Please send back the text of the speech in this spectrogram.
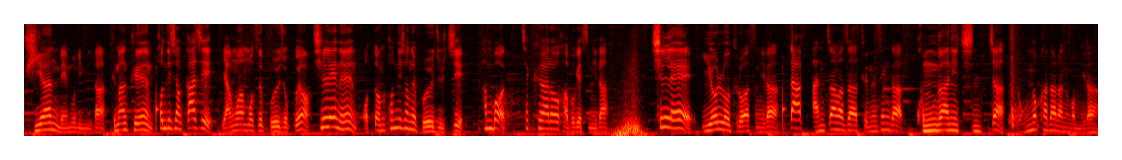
귀한 매물입니다. 그만큼 컨디션까지 양호한 모습 보여줬고요. 실내는 어떤 컨디션을 보여줄지 한번 체크하러 가보겠습니다. 실내 2열로 들어왔습니다. 딱 앉자마자 드는 생각, 공간이 진짜 넉넉하다라는 겁니다.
